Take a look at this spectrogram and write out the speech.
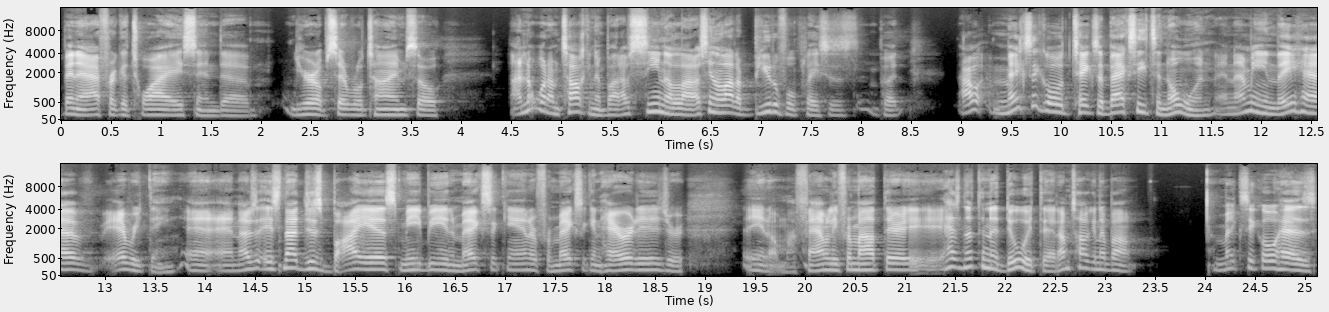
been to Africa twice and uh, Europe several times, so I know what I'm talking about. I've seen a lot. I've seen a lot of beautiful places, but I, Mexico takes a backseat to no one, and I mean they have everything, and, and was- it's not just bias me being Mexican or from Mexican heritage or you know my family from out there. It, it has nothing to do with that. I'm talking about Mexico has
